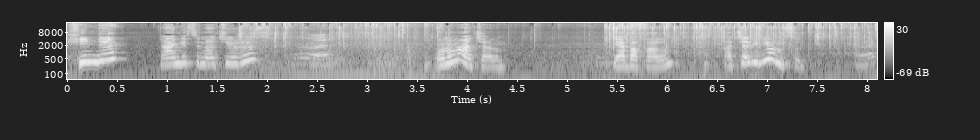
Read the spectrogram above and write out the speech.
Şimdi hangisini açıyoruz? Evet. Onu mu açalım? Gel bakalım. Açabiliyor musun? Evet.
